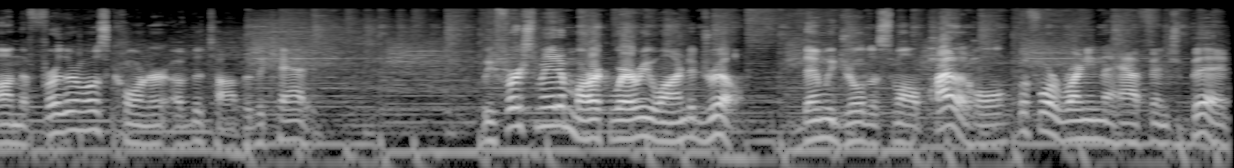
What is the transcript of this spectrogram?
on the furthermost corner of the top of the caddy. We first made a mark where we wanted to drill, then we drilled a small pilot hole before running the half inch bit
